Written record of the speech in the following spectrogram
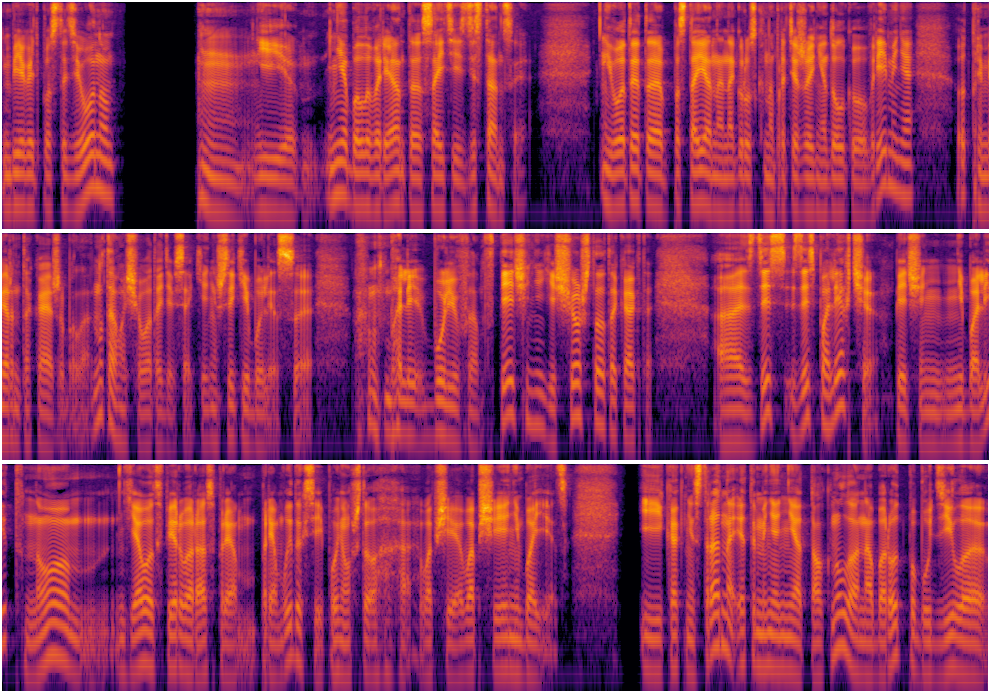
бегать по стадиону, и не было варианта сойти с дистанции. И вот эта постоянная нагрузка на протяжении долгого времени, вот примерно такая же была. Ну, там еще вот эти всякие ништяки были с боли, болью там, в печени, еще что-то как-то. А здесь, здесь полегче, печень не болит, но я вот в первый раз прям, прям выдохся и понял, что ага, вообще, вообще не боец. И, как ни странно, это меня не оттолкнуло, а наоборот побудило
